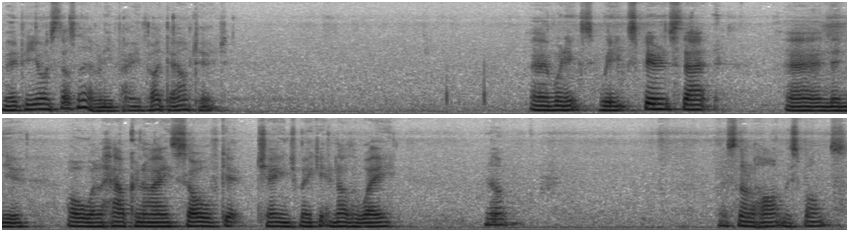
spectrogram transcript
Maybe yours doesn't have any pains, I doubt it. And when ex- we experience that, and then you oh well how can I solve, get change, make it another way? No. That's not a heart response.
